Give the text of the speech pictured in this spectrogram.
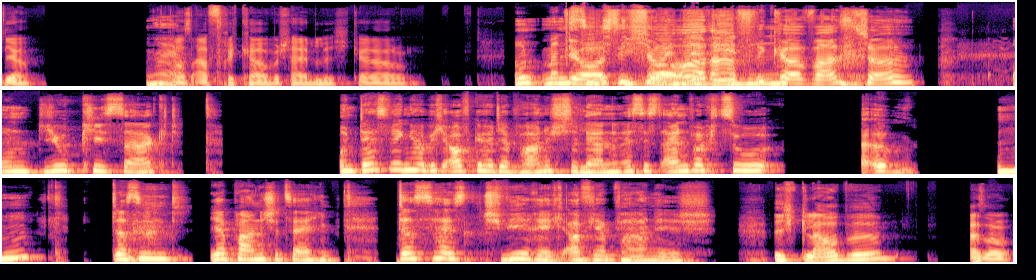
ja, Naja. aus Afrika wahrscheinlich, keine Ahnung. Und man Ja, sieht die sicher. Freunde Oh, reden. Afrika, passt schon. Und Yuki sagt, und deswegen habe ich aufgehört, Japanisch zu lernen. Es ist einfach zu, ähm, mhm, das sind japanische Zeichen. Das heißt schwierig auf Japanisch. Ich glaube, also,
